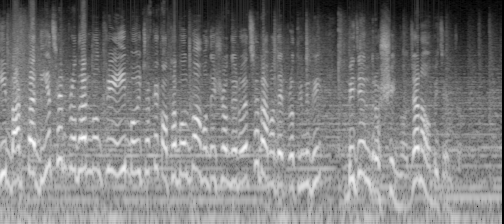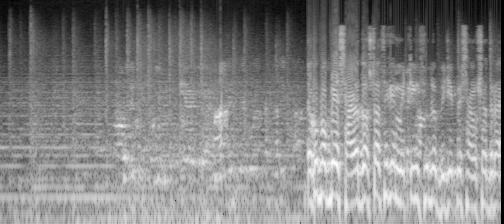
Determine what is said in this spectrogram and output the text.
কি বার্তা দিয়েছেন প্রধানমন্ত্রী? এই বৈঠকে কথা বলব। আমাদের সঙ্গে রয়েছেন আমাদের প্রতিনিধি বিজেন্দ্র সিংহ। জানাও বিজেন্দ্র। দেখো পাবে সাড়ে দশটা থেকে মিটিং ছিল। বিজেপি সাংসদরা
